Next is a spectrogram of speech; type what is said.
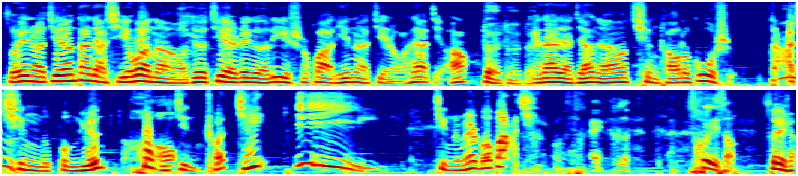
所以呢，既然大家喜欢呢，我就借着这个历史话题呢，接着往下讲。对对对，给大家讲讲清朝的故事，大清的风云，后金传奇。嘿，听着名多霸气！哎呵，脆生脆生。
